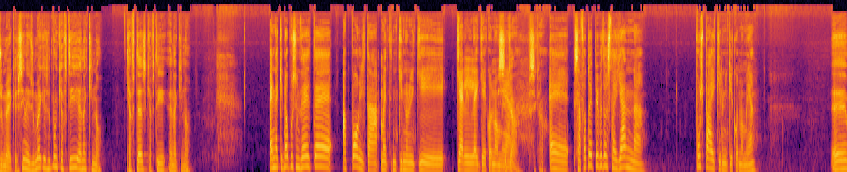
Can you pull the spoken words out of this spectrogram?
Zoommakers. Είναι οι Zoommakers λοιπόν και αυτοί ένα κοινό. Και αυτές και αυτοί ένα κοινό. Ένα κοινό που συνδέεται απόλυτα με την κοινωνική και αλληλέγγυα οικονομία. Φυσικά, φυσικά. Ε, σε αυτό το επίπεδο στα Γιάννα, πώς πάει η κοινωνική οικονομία; Ε,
